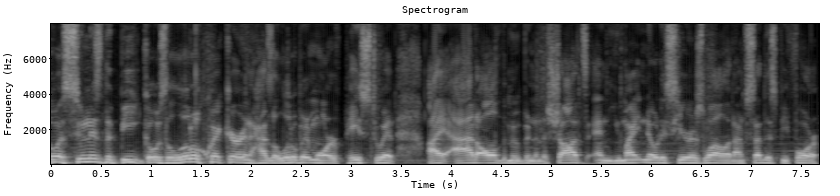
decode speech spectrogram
So as soon as the beat goes a little quicker and has a little bit more pace to it, I add all the movement in the shots. And you might notice here as well, and I've said this before,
